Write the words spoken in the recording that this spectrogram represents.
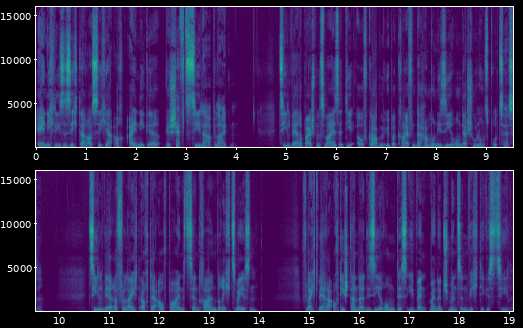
Ähnlich ließe sich daraus sicher auch einige Geschäftsziele ableiten. Ziel wäre beispielsweise die aufgabenübergreifende Harmonisierung der Schulungsprozesse. Ziel wäre vielleicht auch der Aufbau eines zentralen Berichtswesens Vielleicht wäre auch die Standardisierung des Eventmanagements ein wichtiges Ziel.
